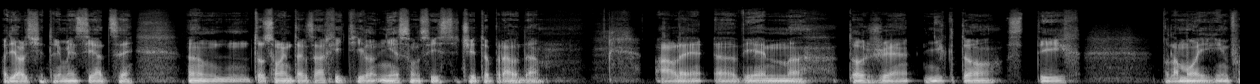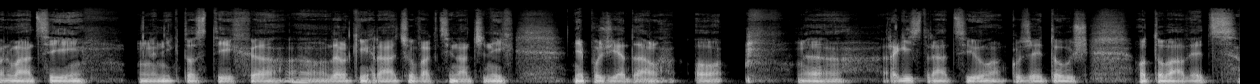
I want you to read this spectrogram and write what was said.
o ďalšie 3 mesiace. Ehm, to som len tak zachytil, nie som si istý, či je to pravda. Ale e, viem to, že nikto z tých, podľa mojich informácií, nikto z tých e, veľkých hráčov vakcinačných nepožiadal o e, registráciu, akože je to už hotová vec,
